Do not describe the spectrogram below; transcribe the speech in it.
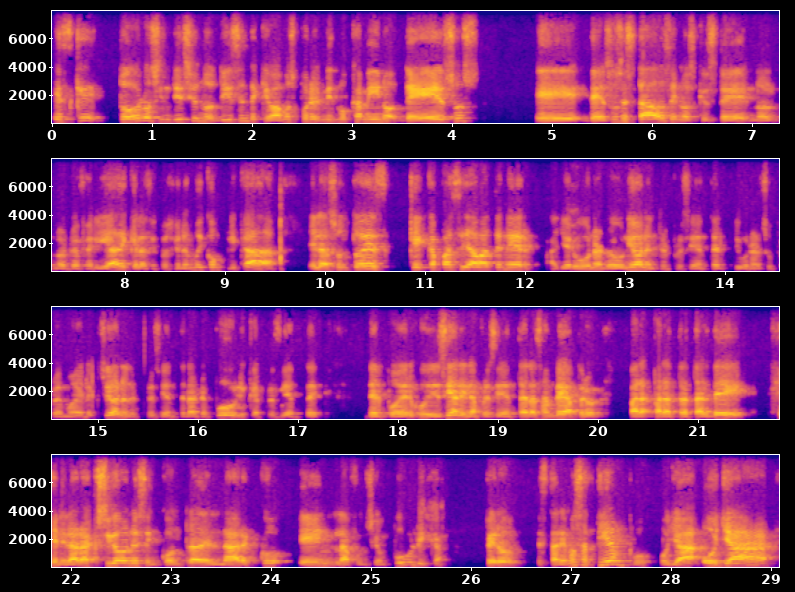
es que todos los indicios nos dicen de que vamos por el mismo camino de esos, eh, de esos estados en los que usted nos, nos refería, de que la situación es muy complicada. El asunto es ¿Qué capacidad va a tener? Ayer hubo una reunión entre el presidente del Tribunal Supremo de Elecciones, el presidente de la República, el presidente del Poder Judicial y la presidenta de la Asamblea, pero para, para tratar de generar acciones en contra del narco en la función pública. Pero estaremos a tiempo o ya, o ya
